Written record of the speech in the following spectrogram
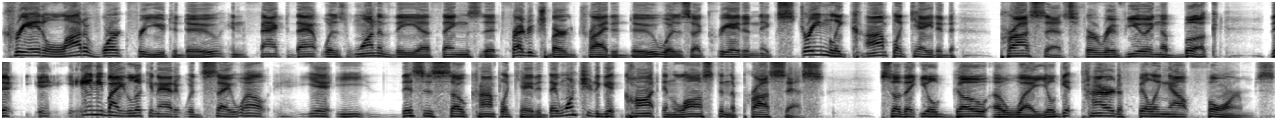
create a lot of work for you to do. In fact, that was one of the uh, things that Fredericksburg tried to do was uh, create an extremely complicated process for reviewing a book that anybody looking at it would say, well, yeah, this is so complicated. They want you to get caught and lost in the process so that you'll go away. You'll get tired of filling out forms.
